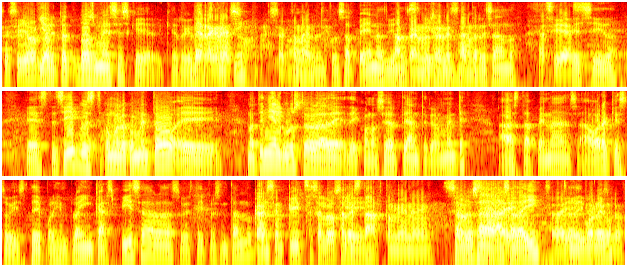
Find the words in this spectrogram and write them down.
Sí, sí, yo Y ahorita dos meses que, que de regreso, aquí. exactamente. Ahora, entonces apenas vienes Apenas regresando. aterrizando. Así es. chido. Este, sí, pues como lo comentó, eh, no tenía el gusto ¿verdad? De, de conocerte anteriormente, hasta apenas ahora que estuviste, por ejemplo, ahí en Cars Pizza, ¿verdad? Estuviste ahí presentando. Carson Pizza, saludos al staff también. Eh. Saludos a Sadaí, Sadaí, Borrego.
